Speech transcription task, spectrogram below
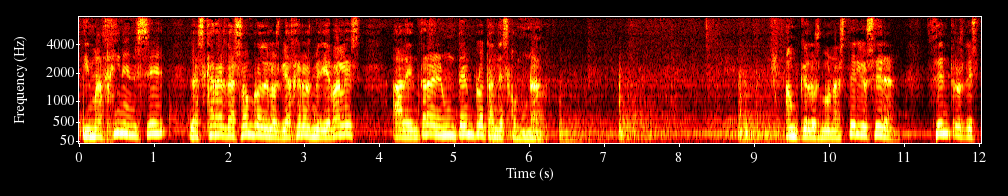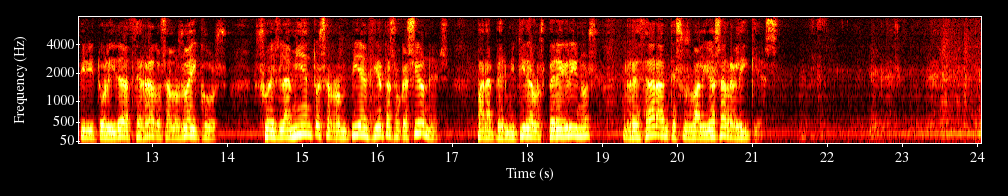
Imagínense las caras de asombro de los viajeros medievales al entrar en un templo tan descomunal. Aunque los monasterios eran centros de espiritualidad cerrados a los laicos, su aislamiento se rompía en ciertas ocasiones para permitir a los peregrinos rezar ante sus valiosas reliquias.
